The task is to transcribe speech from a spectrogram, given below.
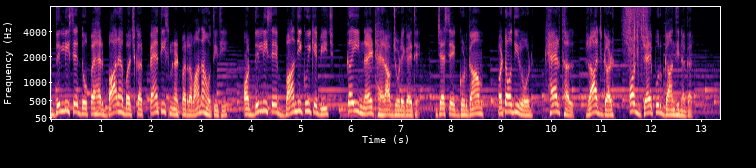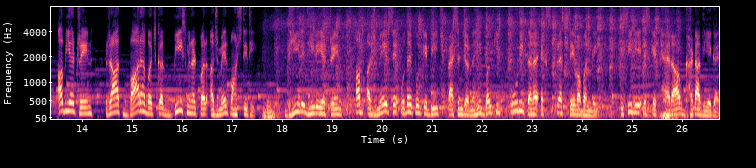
दिल्ली से दोपहर बारह बजकर पैंतीस मिनट पर रवाना होती थी और दिल्ली से बांदीकुई के बीच कई नए ठहराव जोड़े गए थे, जैसे गुड़गांव, पटौदी रोड, खैरथल, राजगढ़ और जयपुर गांधीनगर। अब यह ट्रेन रात बारह बजकर बीस मिनट पर अजमेर पहुँचती थी। धीरे धीरे यह ट्रेन अब अजमेर से उदयपुर के बीच पैसेंजर नहीं, बल्कि पूरी तरह एक्सप्रेस सेवा बन गई। इसीलिए इसके ठहराव घटा दिए गए।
